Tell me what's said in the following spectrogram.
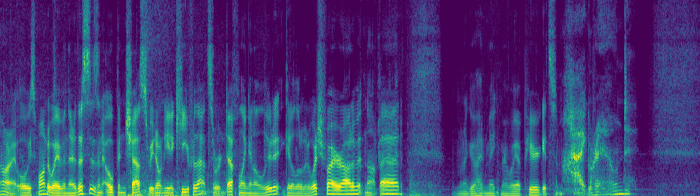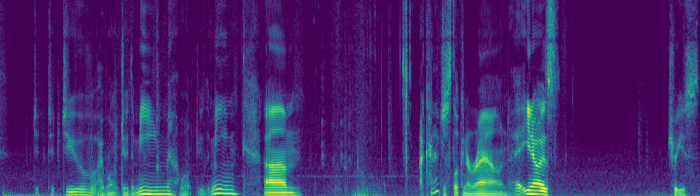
Alright, well, we spawned a wave in there. This is an open chest. We don't need a key for that, so we're definitely going to loot it. Get a little bit of witchfire out of it. Not bad. I'm going to go ahead and make my way up here, get some high ground. Do, do, do. I won't do the meme. I won't do the meme. Um, I kind of just looking around. Eh, you know, as trees,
